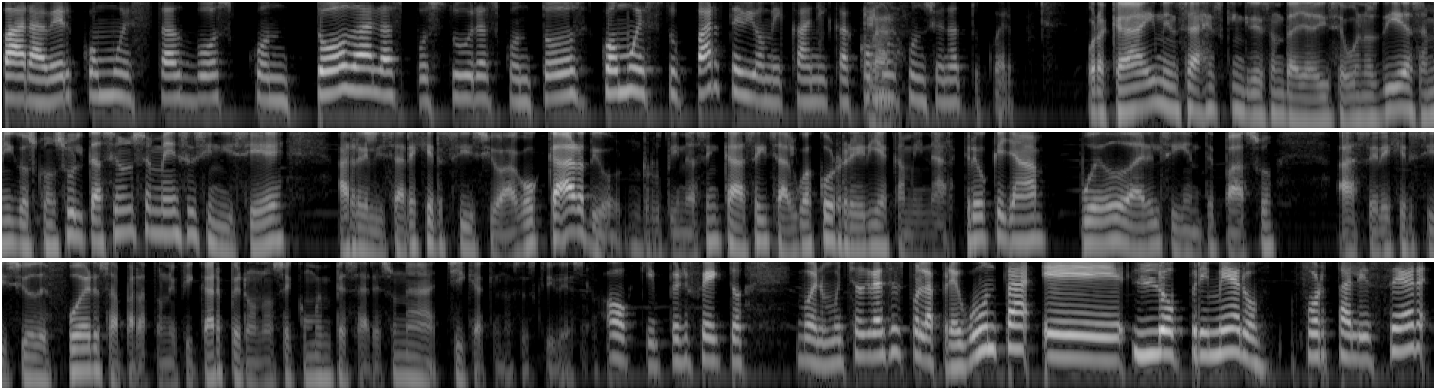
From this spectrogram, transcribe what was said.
para ver cómo estás vos con todas las posturas, con todos, cómo es tu parte biomecánica, cómo Claro. funciona tu cuerpo. Por acá hay mensajes que ingresan. Daya dice, buenos días amigos, consulta. Hace 11 meses inicié a realizar ejercicio. Hago cardio, rutinas en casa y salgo a correr y a caminar. Creo que ya puedo dar el siguiente paso a hacer ejercicio de fuerza para tonificar, pero no sé cómo empezar. Es una chica que nos escribe esto. Ok, perfecto. Bueno, muchas gracias por la pregunta. Eh, lo primero, fortalecer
